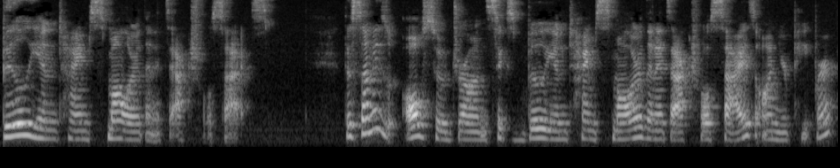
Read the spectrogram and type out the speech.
billion times smaller than its actual size. The Sun is also drawn 6 billion times smaller than its actual size on your paper,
